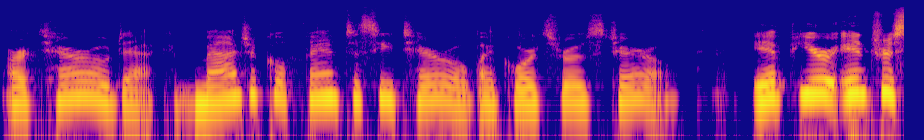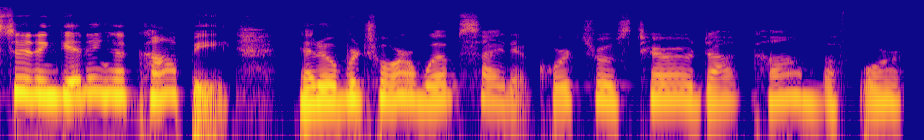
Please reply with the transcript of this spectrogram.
our tarot deck, Magical Fantasy Tarot by Quartz Rose Tarot. If you're interested in getting a copy, head over to our website at quartzrosetarot.com before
